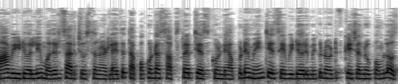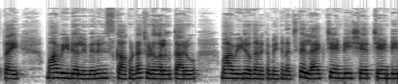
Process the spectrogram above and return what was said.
మా వీడియోల్ని మొదటిసారి చూస్తున్నట్లయితే తప్పకుండా సబ్స్క్రైబ్ చేసుకోండి. అప్పుడే మేము చేసే వీడియోలు మీకు నోటిఫికేషన్ రూపంలో వస్తాయి. మా వీడియోల్ని మీరు మిస్ కాకుండా చూడగలుగుతారు. మా వీడియో కనుక మీకు నచ్చితే లైక్ చేయండి షేర్ చేయండి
